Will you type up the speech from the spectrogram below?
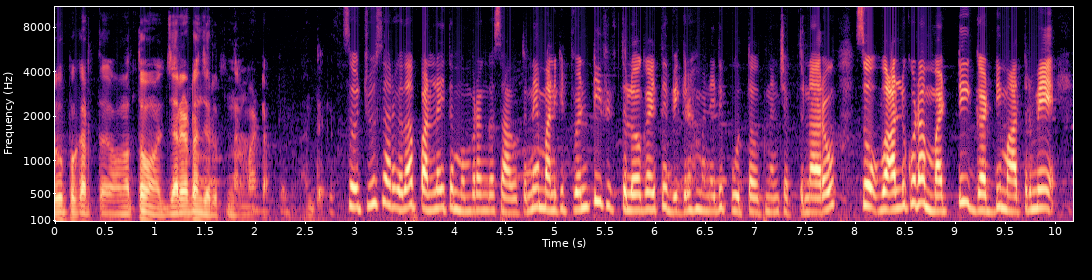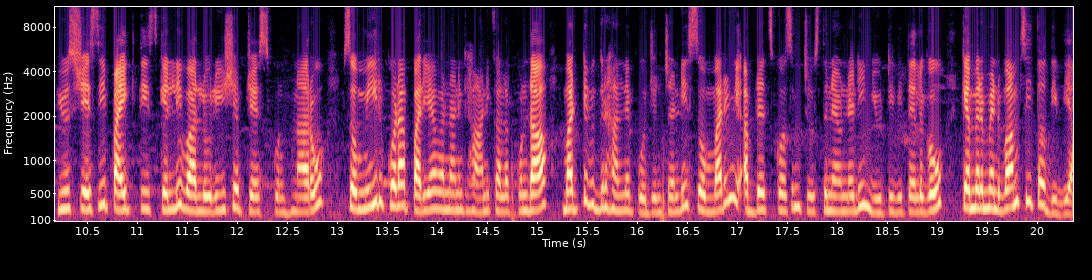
రూపకర్త మొత్తం జరగడం జరుగుతుంది అన్నమాట అంతే. సో చూసారు కదా పనులు అయితే ముమ్మరంగా సాగుతున్నాయి. మనకి ట్వంటీ ఫిఫ్త్ లోగా అయితే విగ్రహం అనేది పూర్తవుతుందని చెప్తున్నారు. సో వాళ్ళు కూడా మట్టి గడ్డి మాత్రమే యూజ్ చేసి పైకి తీసుకెళ్ళి వాళ్ళు రీషేప్ చేసుకుంటున్నారు. సో మీరు కూడా పర్యావరణానికి హాని కలగకుండా మట్టి విగ్రహాలనే పూజించండి. సో మరిన్ని అప్డేట్స్ కోసం చూస్తూనే ఉండండి న్యూ టీవీ తెలుగు. కెమెరామెన్ వంశీతో దివ్య.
